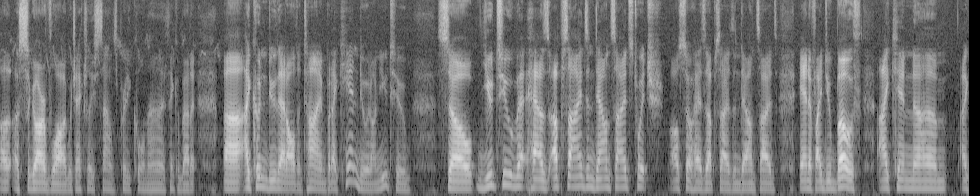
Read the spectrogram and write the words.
a, a, cigar vlog, which actually sounds pretty cool now that I think about it. Uh, I couldn't do that all the time, but I can do it on YouTube. So YouTube has upsides and downsides. Twitch also has upsides and downsides. And if I do both, I can um, I,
